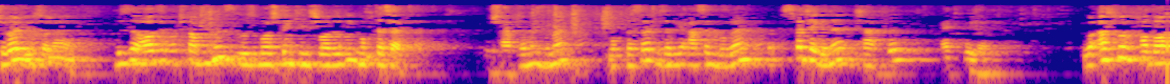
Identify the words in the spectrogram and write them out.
chiroyli usul bizni hozir bu kitobimiz o'zi boshidan kelishib oldik muxtasar sharhimiz nima muxtasar bizlarga asl bo'lgan qisqachagina sharhni aytib qo'yiladi وأصل الخطأ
